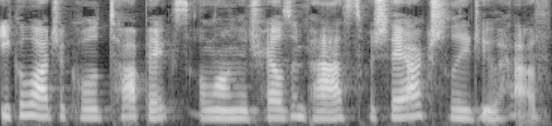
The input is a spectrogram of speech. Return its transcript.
ecological topics along the trails and paths, which they actually do have,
